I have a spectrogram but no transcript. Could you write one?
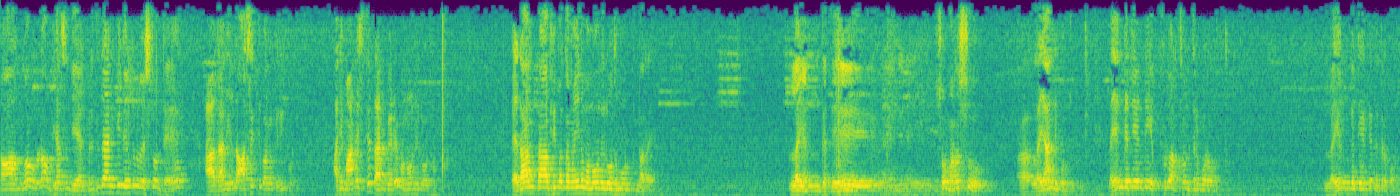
కామ్గా ఉండడం అభ్యాసం చేయాలి. ప్రతిదానికి గెంతులు వేస్తుంటే ఆ దాని మీద ఆసక్తి బాగా పెరిగిపోతుంది. అది మానేస్తే దాని పేరే మనోనిరోధం. వేదాంతాభిమతమైన మనోనిరోధము అంటున్నారు ఆయన. లయంగతే. సో మనస్సు లయాన్ని పొందుతుంది. లయంగతే అంటే ఎప్పుడూ అర్థం నిద్రపోవడం అర్థం లయంగతే అంటే నిద్రపోవడం.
